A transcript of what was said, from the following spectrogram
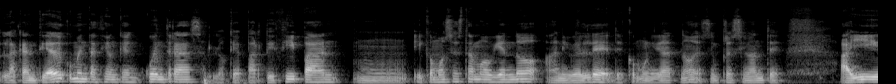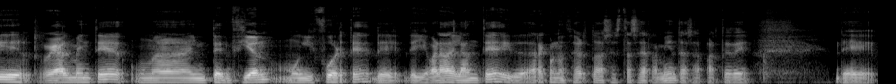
la cantidad de documentación que encuentras, lo que participan mm, y cómo se está moviendo a nivel de, comunidad, ¿no? Es impresionante hay realmente una intención muy fuerte de, llevar adelante y de dar a conocer todas estas herramientas, aparte de,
